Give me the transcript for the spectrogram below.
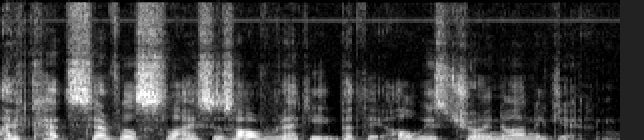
I've cut several slices already, but they always join on again.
